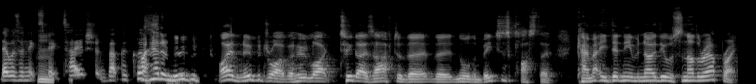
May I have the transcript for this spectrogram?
There was an expectation, but because I had an Uber, I had an Uber driver who, like two days after the the Northern Beaches cluster came out, he didn't even know there was another outbreak.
